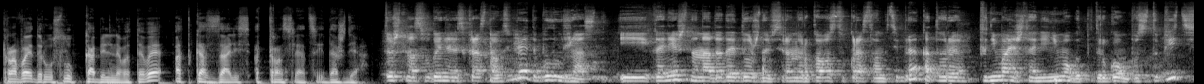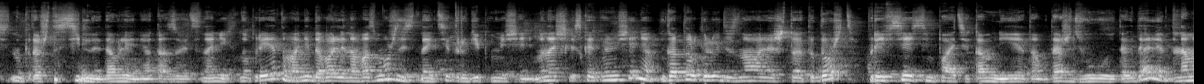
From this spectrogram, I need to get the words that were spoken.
провайдеры услуг кабельного ТВ отказались от трансляции «Дождя». То, что нас выгоняли с Красного Октября, это было ужасно. И, конечно, надо дать должное все равно руководству Красного Октября, которые понимали, что они не могут по-другому поступить, ну, потому что сильное давление оказывается на них, но при этом они давали нам возможность найти другие помещения. Мы начали искать помещения, как только люди узнавали, что это дождь, при всей симпатии ко мне, там, дождю и так далее, нам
